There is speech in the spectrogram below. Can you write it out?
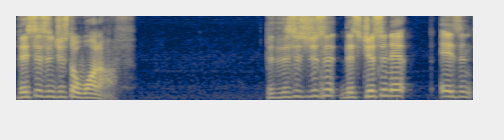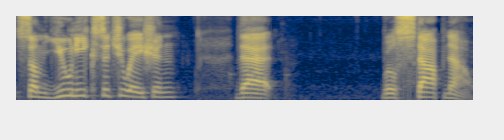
this isn't just a one off. This is just this just isn't it isn't some unique situation that will stop now.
